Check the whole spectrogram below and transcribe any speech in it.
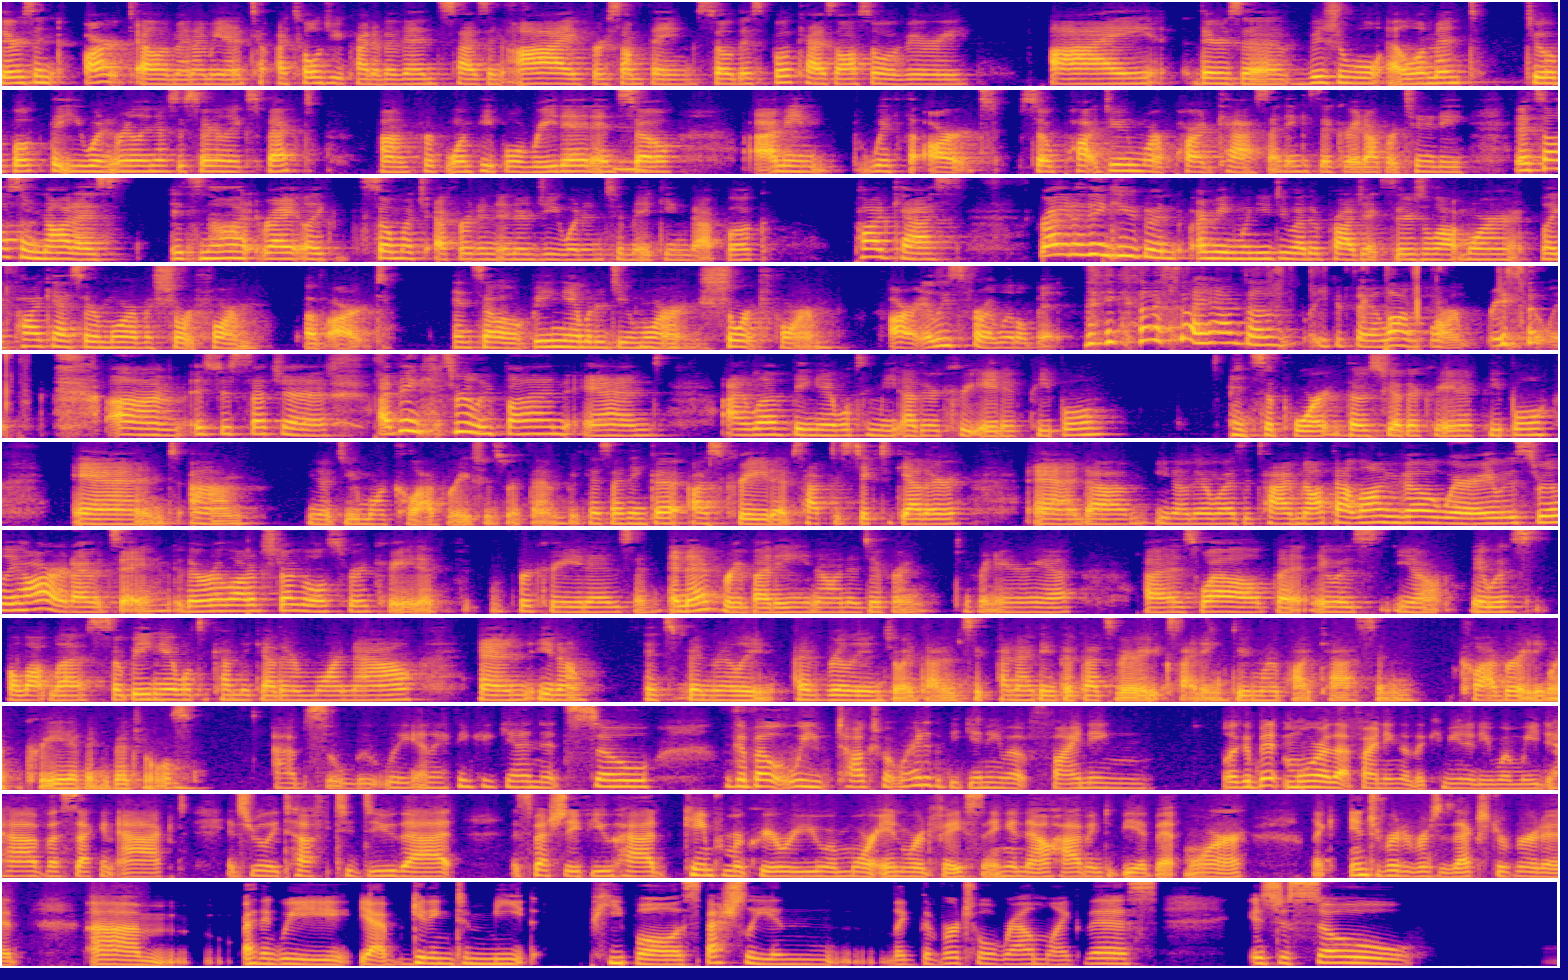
there's an art element. I mean, I, t- I told you kind of events has an eye for something. So this book has also a very eye, there's a visual element to a book that you wouldn't really necessarily expect um, for when people read it. And mm. so, I mean, with the art, so po- doing more podcasts, I think it's a great opportunity. And it's also not as it's not right. Like so much effort and energy went into making that book. Podcasts, right? I think you can, I mean, when you do other projects, there's a lot more, like podcasts are more of a short form of art. And so being able to do more short form art, at least for a little bit, because I have done, you could say, a long form recently. Um, it's just such a, I think it's really fun, and I love being able to meet other creative people and support those two other creative people, and um, you know, do more collaborations with them because I think uh, us creatives have to stick together. And, um, you know, there was a time not that long ago where it was really hard, I would say. There were a lot of struggles for creative, for creatives and, and everybody, you know, in a different, different area. Uh, as well, but it was, you know, it was a lot less. So being able to come together more now and, you know, it's been really, I've really enjoyed that. And, and I think that that's very exciting doing more podcasts and collaborating with creative individuals. Absolutely. And I think again, it's so like about what we talked about right at the beginning about finding like a bit more of that finding of the community when we have a second act. It's really tough to do that, especially if you had came from a career where you were more inward facing and now having to be a bit more like introverted versus extroverted. Um, I think we, yeah, getting to meet people, especially in like the virtual realm like this, is just so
